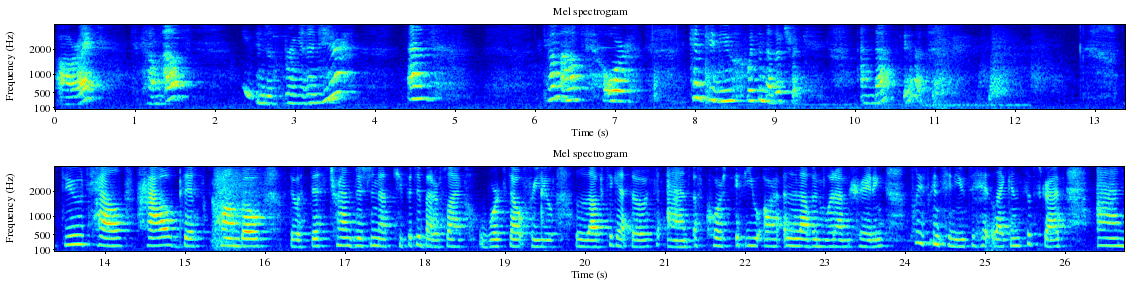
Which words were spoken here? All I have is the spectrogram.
All right, to come out, you can just bring it in here and come out or continue with another trick. And that's it do tell how this combo with this transition of Cupid to Butterfly works out for you. Love to get those. And of course, if you are loving what I'm creating, please continue to hit like and subscribe. And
